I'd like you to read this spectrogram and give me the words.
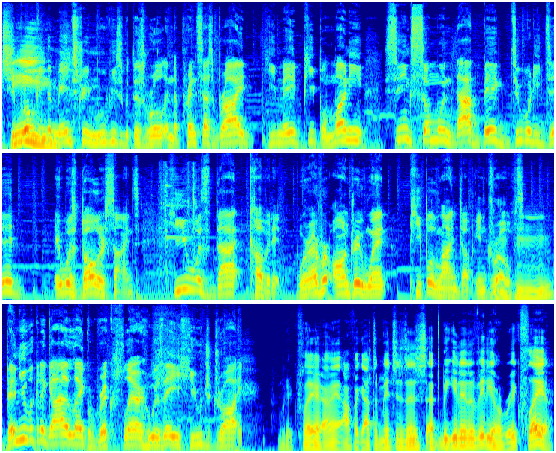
Jeez. He broke into mainstream movies with his role in The Princess Bride. He made people money. Seeing someone that big do what he did, it was dollar signs. He was that coveted. Wherever Andre went, people lined up in droves. Mm-hmm. Then you look at a guy like Ric Flair, who is a huge draw. Ric Flair. I mean, I forgot to mention this at the beginning of the video. Ric Flair,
